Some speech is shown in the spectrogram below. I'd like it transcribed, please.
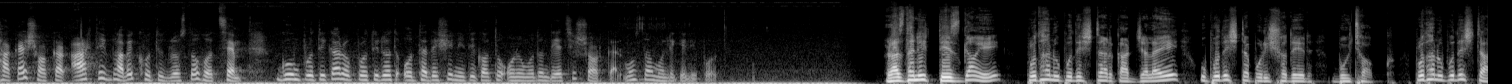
থাকায় সরকার আর্থিকভাবে ক্ষতিগ্রস্ত হচ্ছে। গুম প্রতিকার ও প্রতিরোধ অধ্যাদেশে নীতিগত অনুমোদন দিয়েছে সরকার। মুস্তাম মল্লিকের রিপোর্ট। রাজধানীর তেজগাঁয়ে প্রধান উপদেষ্টার কার্যালয়ে উপদেষ্টা পরিষদের বৈঠক। প্রধান উপদেষ্টা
